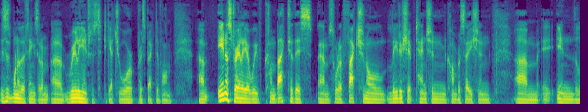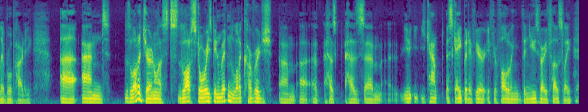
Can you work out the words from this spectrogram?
this is one of the things that I'm uh, really interested to get your perspective on. Um, in Australia, we've come back to this um, sort of factional leadership tension conversation um, in the Liberal Party. Uh, and there's a lot of journalists, a lot of stories being written, a lot of coverage um, uh, uh, has has um, you, you, can't escape it if you're if you're following the news very closely. Yeah.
